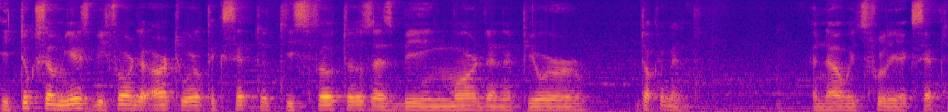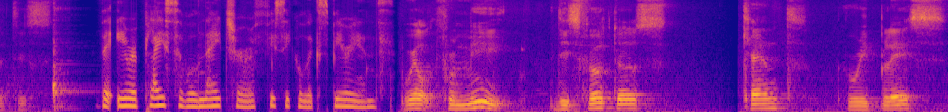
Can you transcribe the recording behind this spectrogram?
It took some years before the art world accepted these photos as being more than a pure document. And now it's fully accepted this. The irreplaceable nature of physical experience. Well, for me, these photos can't replace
